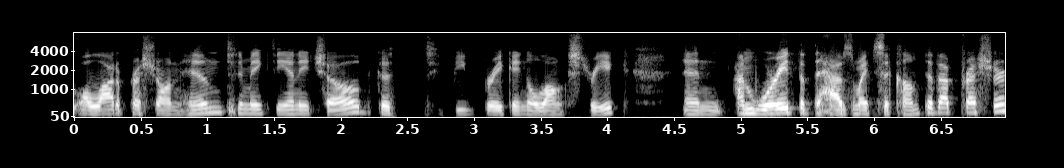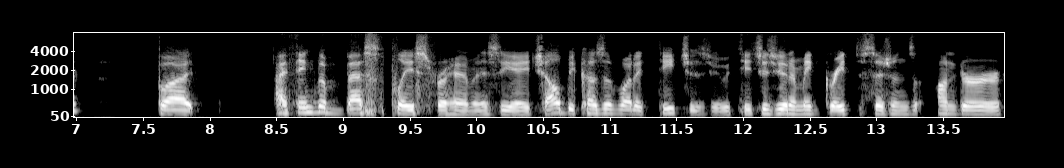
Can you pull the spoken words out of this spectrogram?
a lot of pressure on him to make the NHL because he'd be breaking a long streak. And I'm worried that the Habs might succumb to that pressure. But I think the best place for him is the AHL because of what it teaches you. It teaches you to make great decisions under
